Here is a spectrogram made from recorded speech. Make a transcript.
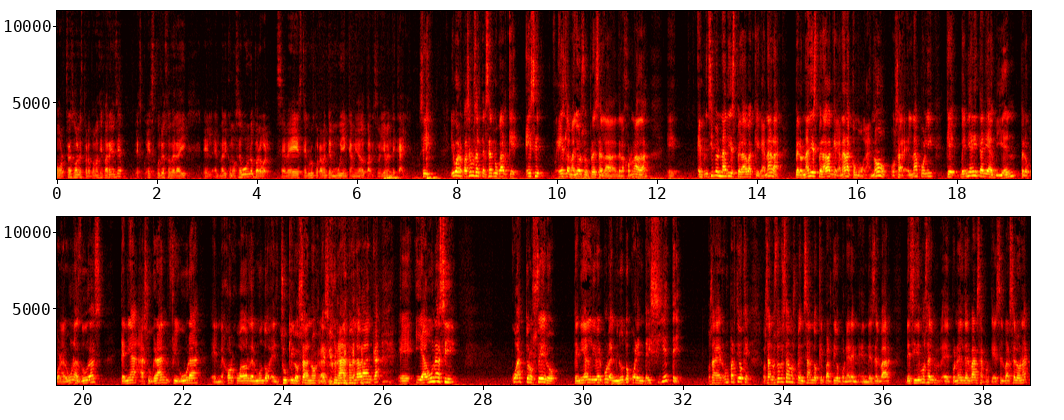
por tres goles, pero por más diferencia. Es, es curioso ver ahí el, el Madrid como segundo, pero bueno, se ve este grupo realmente muy encaminado para que se lo lleven de calle. Sí. Y bueno, pasemos al tercer lugar, que ese es la mayor sorpresa de la, de la jornada. Eh, en principio nadie esperaba que ganara, pero nadie esperaba que ganara como ganó. O sea, el Napoli, que venía en Italia bien, pero con algunas dudas, tenía a su gran figura, el mejor jugador del mundo, el Chucky Lozano, lesionado en la banca, eh, y aún así, 4-0 tenía el Liverpool al minuto 47. O sea, un partido que. O sea, nosotros estábamos pensando qué partido poner en, en desde el bar. Decidimos eh, poner el del Barça porque es el Barcelona.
